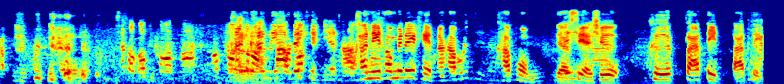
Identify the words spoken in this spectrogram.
ครับมีครับเขาก็พร้อมเนาะเขาพร้อมครั้งนี้เขาได้เข็นเนี่ยนะครั้งนี้เขาไม่ได้เข็นนะครับ ครับผมเดี๋ยวเสียชื่อ คือตาติดตาติด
